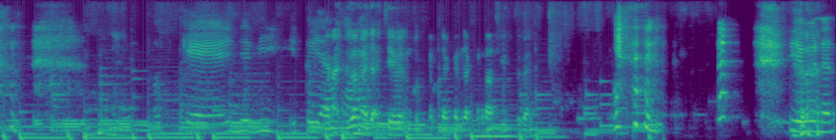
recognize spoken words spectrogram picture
Oke, jadi itu ya. enak juga ngajak cewek untuk kerja kerja keras gitu kan Iya benar.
